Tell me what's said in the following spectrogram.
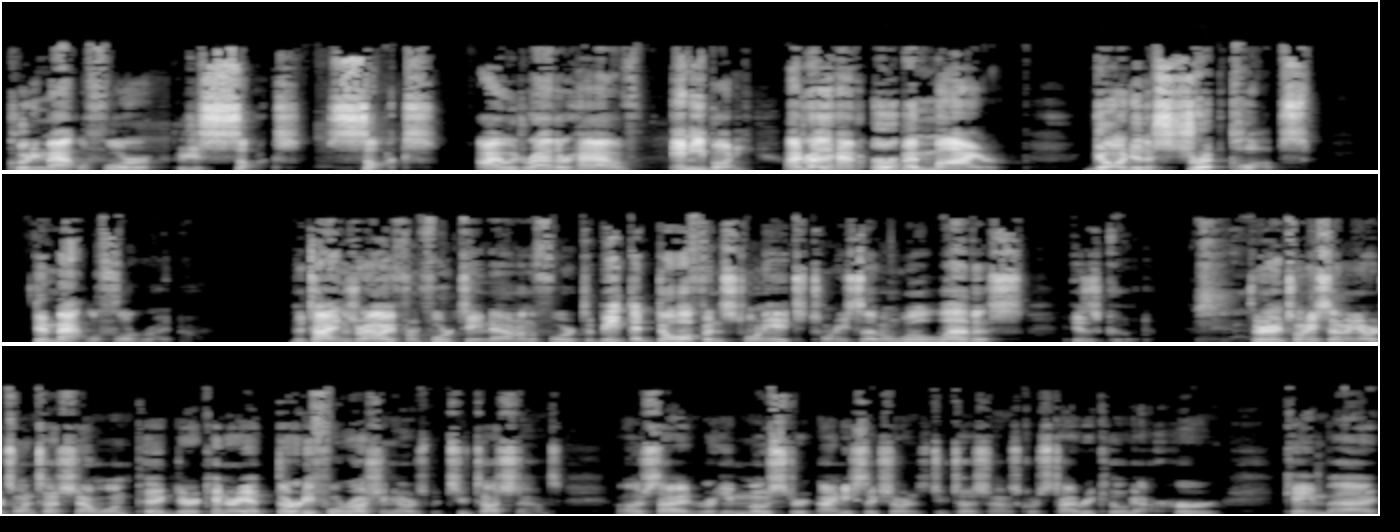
including Matt LaFleur, who just sucks. Sucks. I would rather have anybody. I'd rather have Urban Meyer going to the strip clubs than Matt LaFleur right now. The Titans rally from 14 down on the fourth to beat the Dolphins 28 to 27. Will Levis is good. 327 yards, one touchdown, one pick. Derrick Henry had 34 rushing yards, but two touchdowns. On the Other side, Raheem Mostert, 96 yards, two touchdowns. Of course, Tyreek Hill got hurt, came back.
